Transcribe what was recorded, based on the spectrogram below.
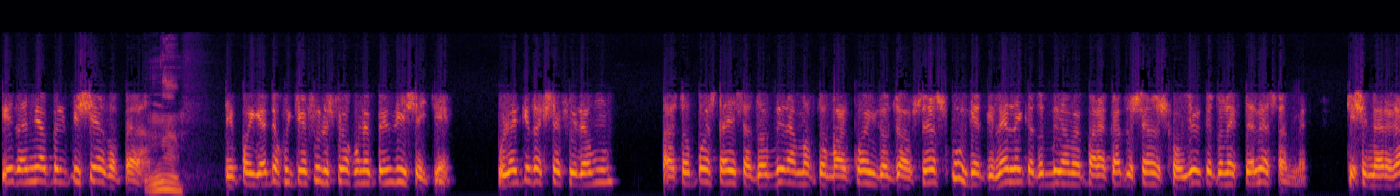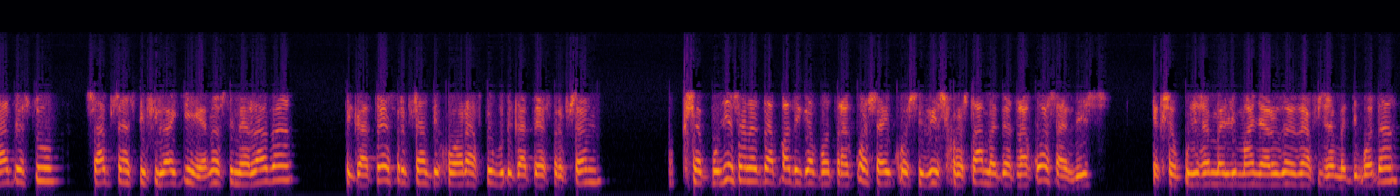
ήταν μια απελπισία εδώ πέρα. Ναι. Λοιπόν, γιατί έχω και φίλους που έχουν επενδύσει εκεί. Που λέει, κοίταξε φίλε μου, ας το πω στα ίσα. Τον πήραμε από τον Μπαλκόνι τον Τζαουσέσκου και την έλεγε και τον πήγαμε παρακάτω σε ένα σχολείο και τον εκτελέσαμε. Και οι συνεργάτες του σάψαν στη φυλακή. Ενώ στην Ελλάδα την κατέστρεψαν τη χώρα αυτή που την κατέστρεψαν. Ξεπουλήσανε τα πάντα και από 320 δις χρωστάμε 400 δις και ξεπουλήσαμε λιμάνια δεν αφήσαμε τίποτα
